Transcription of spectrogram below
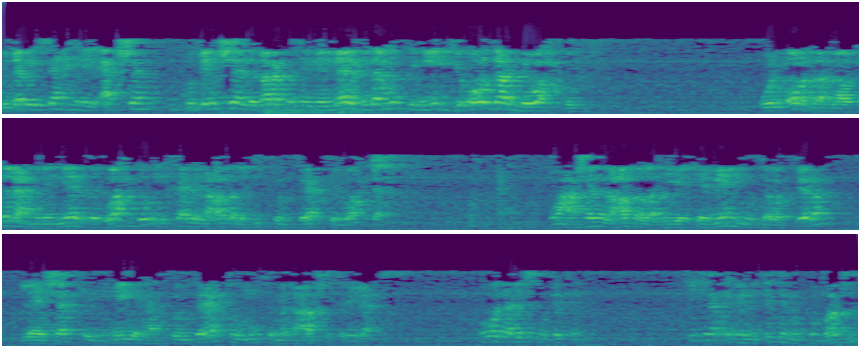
وده بيسهل ال action potential لدرجة إن ال nerve ده ممكن يدي order لوحده. وال order لو طلع من ال nerve لوحده يخلي العضلة دي contract لوحدها. وعشان العضلة هي كمان متوتره لا شك إن هي هت contract وممكن ما تعرفش ت relax. هو ده اللي اسمه tetany. في فرق بين ال tetany وال convulsion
